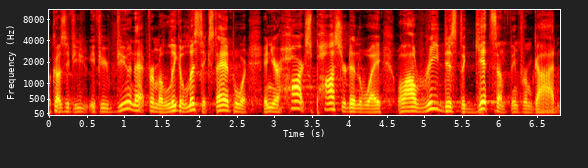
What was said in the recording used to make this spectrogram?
Because if, you, if you're viewing that from a legalistic standpoint and your heart's postured in the way, well, I'll read this to get something from God,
